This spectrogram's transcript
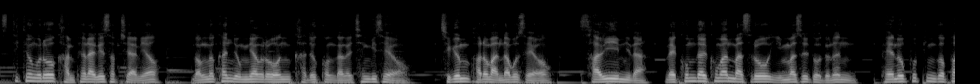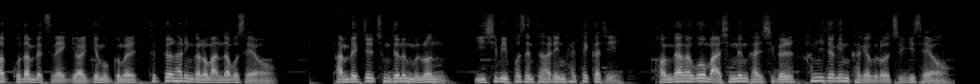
스틱형으로 간편하게 섭취하며 넉넉한 용량으로 온 가족 건강을 챙기세요. 지금 바로 만나보세요. 4위입니다. 매콤달콤한 맛으로 입맛을 돋우는 베노프 핑거팝 고단백 스낵 10개 묶음을 특별 할인가로 만나보세요. 단백질 충전은 물론 22% 할인 혜택까지 건강하고 맛있는 간식을 합리적인 가격으로 즐기세요.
